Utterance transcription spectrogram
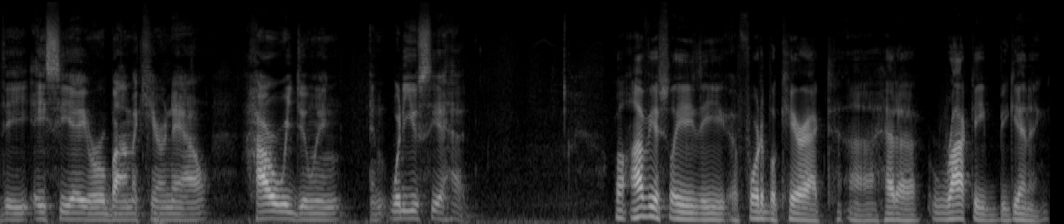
the ACA or Obamacare now? How are we doing? And what do you see ahead? Well, obviously, the Affordable Care Act uh, had a rocky beginning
